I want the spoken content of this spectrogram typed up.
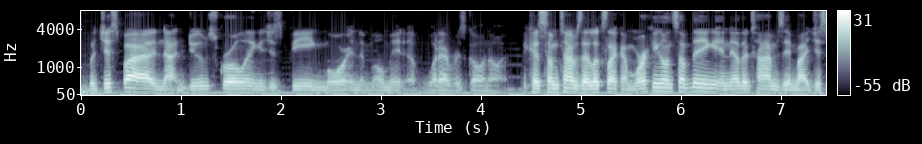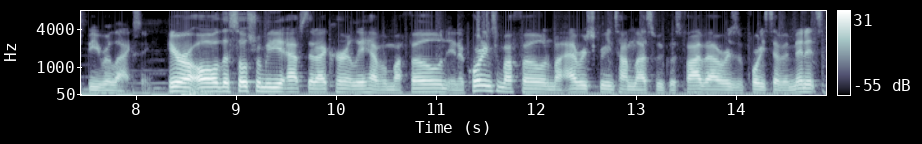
but just by not doom scrolling and just being more in the moment of whatever's going on. Because sometimes that looks like I'm working on something, and other times it might just be relaxing. Here are all the social media apps that I currently have on my phone, and according to my phone, my average screen time last week was 5 hours and 47 minutes,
